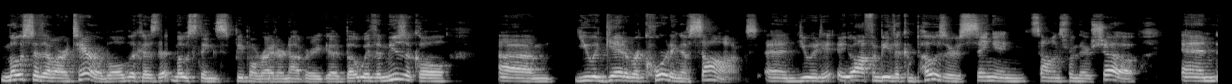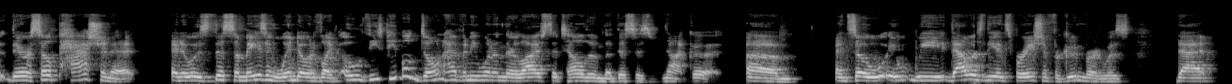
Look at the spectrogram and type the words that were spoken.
most of them are terrible because that, most things people write are not very good. But with a musical, um, you would get a recording of songs, and you would you often be the composers singing songs from their show, and they were so passionate. And it was this amazing window of like, oh, these people don't have anyone in their lives to tell them that this is not good. Um, and so it, we that was the inspiration for Gutenberg was that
